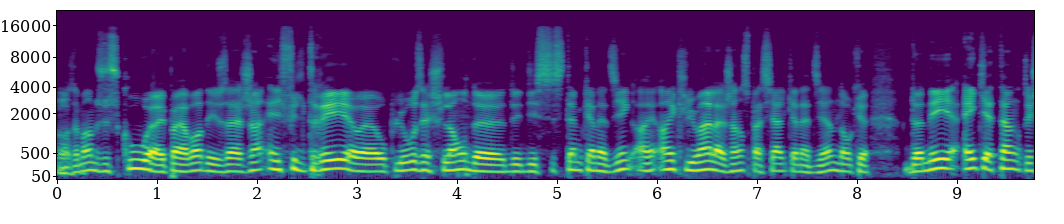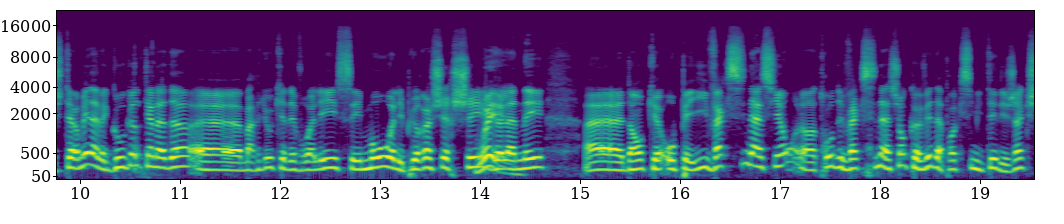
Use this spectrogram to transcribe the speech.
on se demande jusqu'où euh, il peut y avoir des agents infiltrés euh, aux plus hauts échelons de- de- des systèmes canadiens, in- incluant l'Agence spatiale canadienne. Donc, données inquiétantes. Et je termine avec Google Canada, Mario qui a dévoilé ses mots les plus recherchés Oui. de l'année donc au pays. Vaccination, alors entre autres des vaccinations COVID à proximité, des gens qui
